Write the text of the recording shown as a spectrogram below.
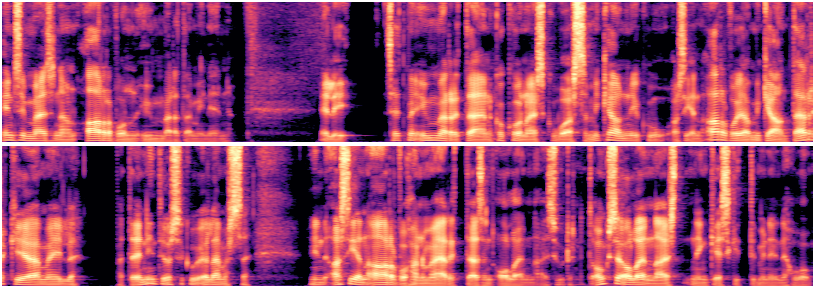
Ensimmäisenä on arvon ymmärtäminen. Eli se, että me ymmärretään kokonaiskuvassa, mikä on joku asian arvo ja mikä on tärkeää meille, pätee niin työssä kuin elämässä, niin asian arvohan määrittää sen olennaisuuden. Että onko se olennaista, niin keskittyminen ja huom-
